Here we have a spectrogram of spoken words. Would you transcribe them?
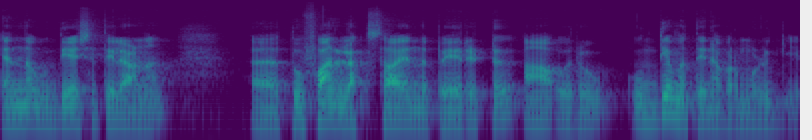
എന്ന ഉദ്ദേശത്തിലാണ് തുഫാൻ ലക്സ എന്ന് പേരിട്ട് ആ ഒരു ഉദ്യമത്തിന് അവർ മുഴുകി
